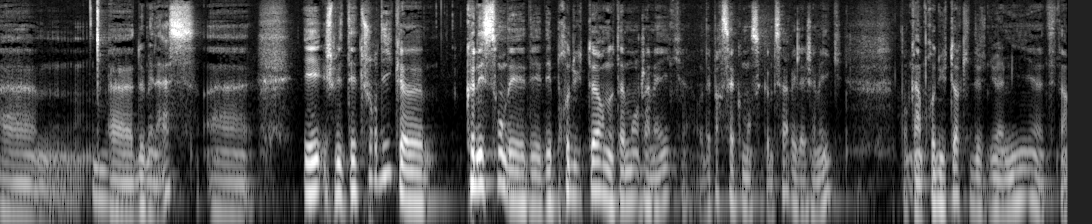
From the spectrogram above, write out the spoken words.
euh, euh, de mélasse. Euh, et je m'étais toujours dit que, connaissant des, des, des, producteurs, notamment en Jamaïque, au départ ça a commencé comme ça avec la Jamaïque, donc un producteur qui est devenu ami, etc.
